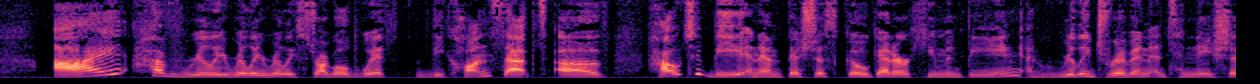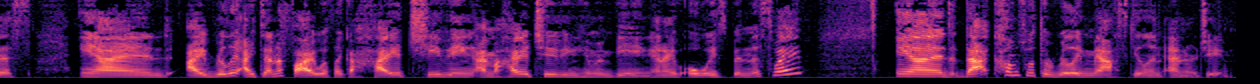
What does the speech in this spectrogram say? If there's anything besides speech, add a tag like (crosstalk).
I have really, really, really struggled with the concept of how to be an ambitious go getter human being and really driven and tenacious. And I really identify with like a high achieving, I'm a high achieving human being, and I've always been this way. And that comes with a really masculine energy.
